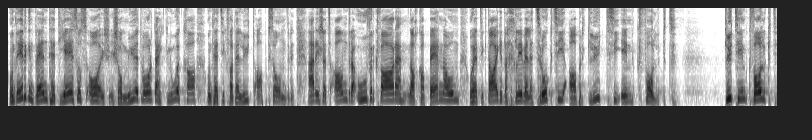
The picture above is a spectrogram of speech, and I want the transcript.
Und irgendwann hat Jesus auch, ist schon müde geworden, hat genug gehabt und hat sich von den Leuten abgesondert. Er ist ans andere Ufer gefahren, nach Kapernaum, und hat sich da eigentlich ein bisschen zurückziehen aber die Leute sind ihm gefolgt. Die Leute sind ihm gefolgt,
